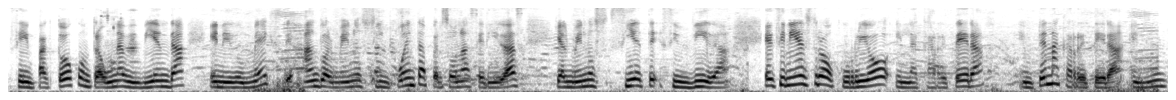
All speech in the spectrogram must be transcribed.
se, impactó contra una vivienda en Edomex, dejando al menos 50 personas heridas y al menos 7 sin vida. El siniestro ocurrió en la carretera, en plena carretera, en un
